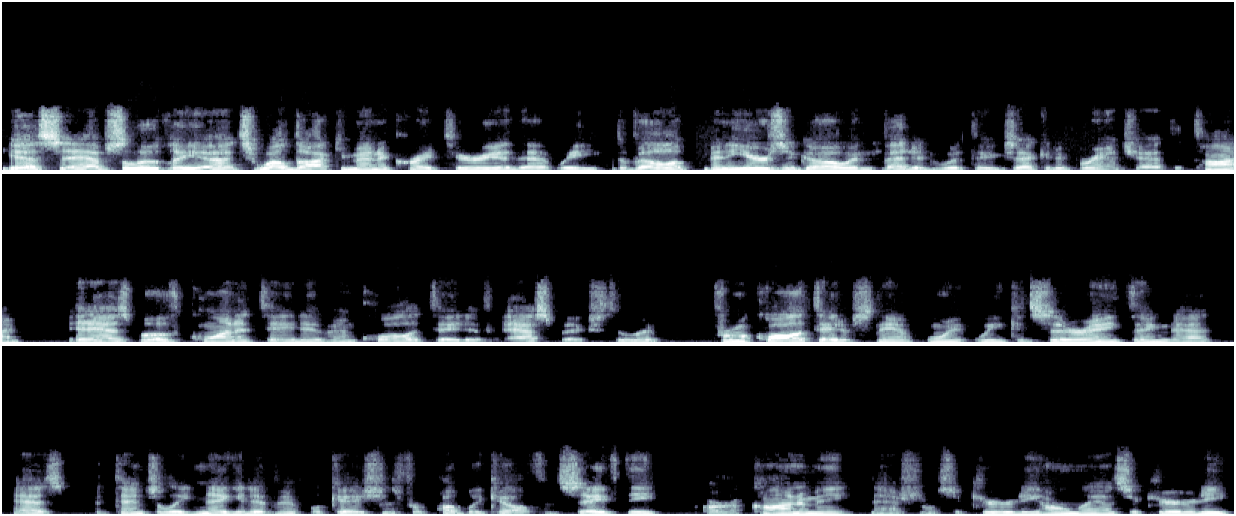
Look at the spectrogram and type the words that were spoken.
Yes, absolutely. Uh, it's well documented criteria that we developed many years ago and vetted with the executive branch at the time. It has both quantitative and qualitative aspects to it from a qualitative standpoint, we consider anything that has potentially negative implications for public health and safety, our economy, national security, homeland security,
